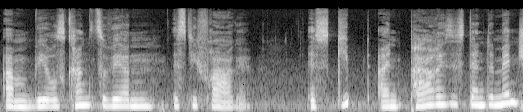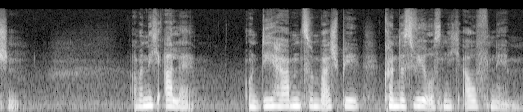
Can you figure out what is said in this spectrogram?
am Virus krank zu werden, ist die Frage. Es gibt ein paar resistente Menschen, aber nicht alle. Und die haben zum Beispiel, können das Virus nicht aufnehmen.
